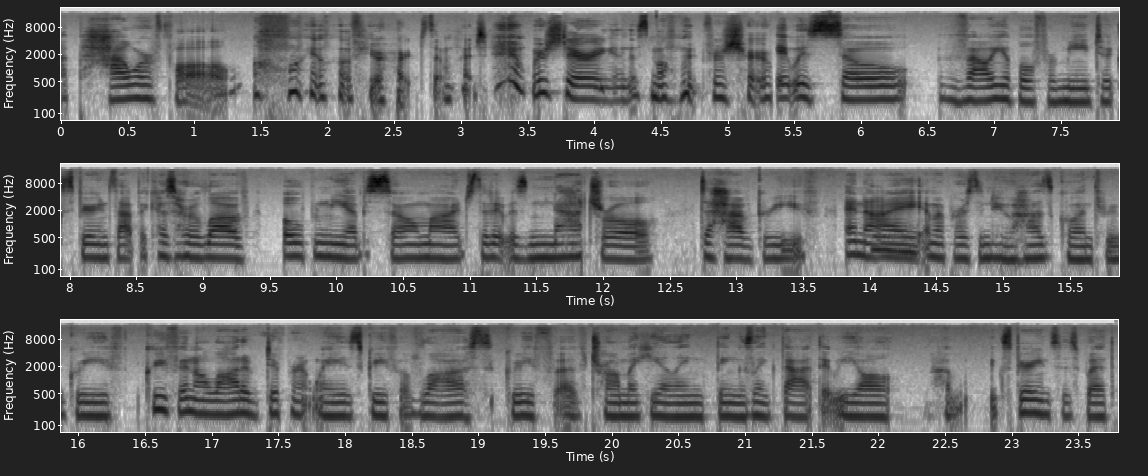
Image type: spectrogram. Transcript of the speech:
a powerful oh i love your heart so much we're sharing in this moment for sure. It was so valuable for me to experience that because her love opened me up so much that it was natural to have grief. And mm. I am a person who has gone through grief, grief in a lot of different ways grief of loss, grief of trauma healing, things like that, that we all have experiences with.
